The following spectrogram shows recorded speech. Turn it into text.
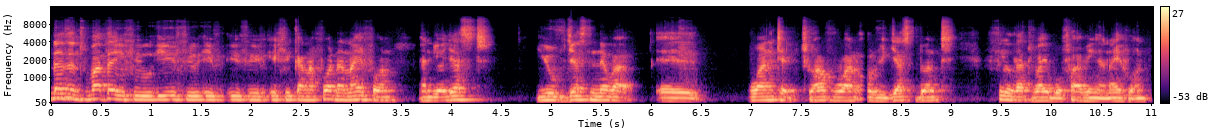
Doesn't matter if you if you if if you, if you can afford an iPhone and you're just you've just never uh, wanted to have one or you just don't feel that vibe of having an iPhone.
